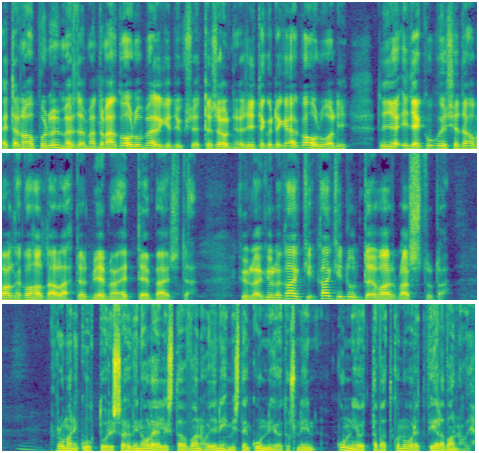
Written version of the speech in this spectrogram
Että ne on oppinut ymmärtämään tämän koulun merkityksen, että se on. Ja sitten kun ne käy koulua, niin itse kukin sieltä omalta kohdaltaan lähtevät viemään eteenpäin sitä. Kyllä, kyllä kaikki, kaikki tuntee vaan vastuuta. Romanikulttuurissa hyvin oleellista on vanhojen ihmisten kunnioitus, niin kunnioittavatko nuoret vielä vanhoja?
